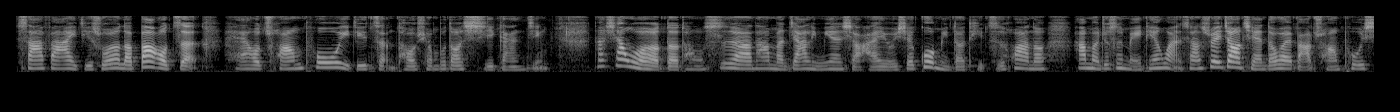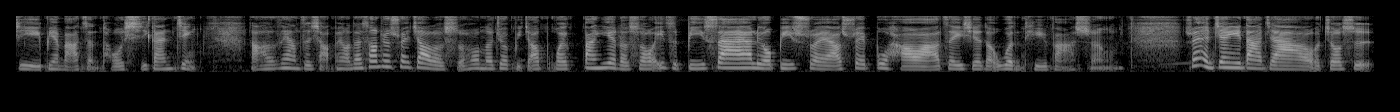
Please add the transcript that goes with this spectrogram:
沙发以及所有的抱枕。还有床铺以及枕头全部都洗干净。那像我的同事啊，他们家里面小孩有一些过敏的体质化呢，他们就是每天晚上睡觉前都会把床铺吸一遍，把枕头吸干净。然后这样子，小朋友在上去睡觉的时候呢，就比较不会半夜的时候一直鼻塞啊、流鼻水睡啊、睡不好啊这一些的问题发生。所以建议大家哦，就是。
